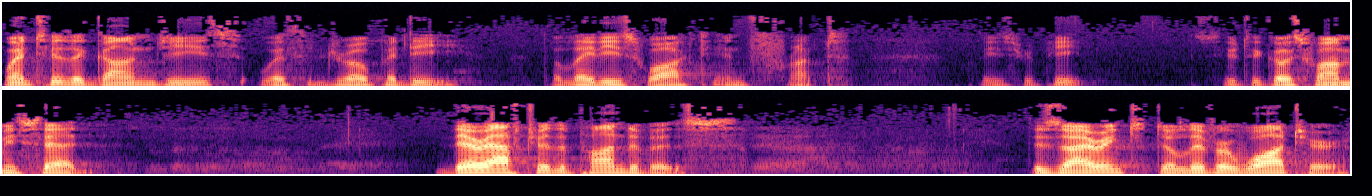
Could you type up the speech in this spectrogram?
went to the Ganges with Draupadi. The ladies walked in front. Please repeat. Suta Goswami said, Thereafter the Pandavas, desiring to deliver water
